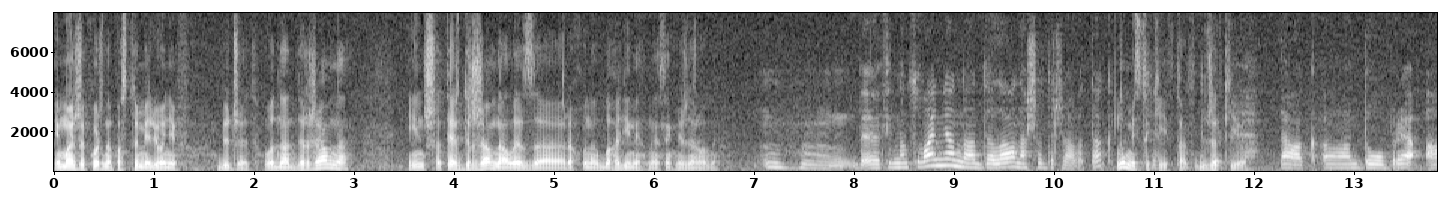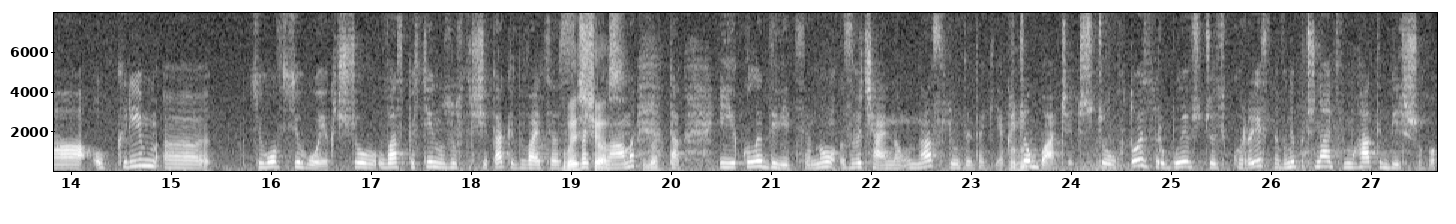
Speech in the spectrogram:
І майже кожна по 100 мільйонів бюджет. Одна державна, інша теж державна, але за рахунок благодійних внесень міжнародних. Мгм. Е, Фінансування надала наша держава, так? Ну, місто Київ, так, бюджет. Києва. Так, е, добре. А окрім е, цього всього, якщо у вас постійно зустрічі так відбуваються з Весь час, батьками, да. так і коли дивіться, ну звичайно, у нас люди такі, якщо бачать, що хтось зробив щось корисне, вони починають вимагати більшого.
